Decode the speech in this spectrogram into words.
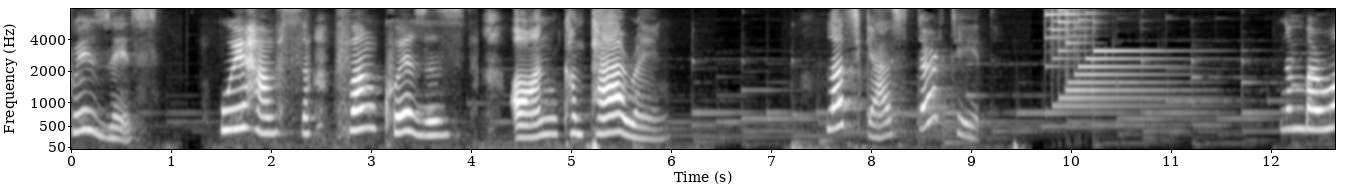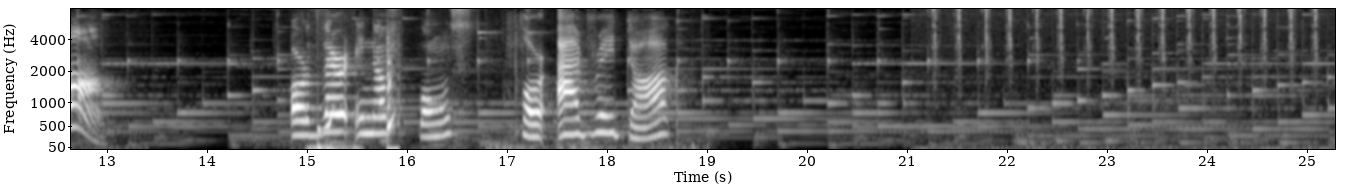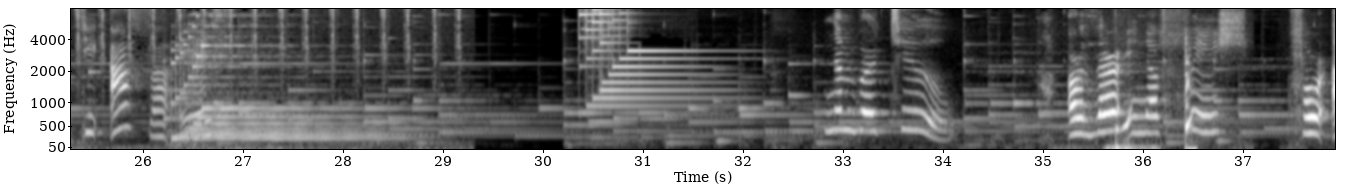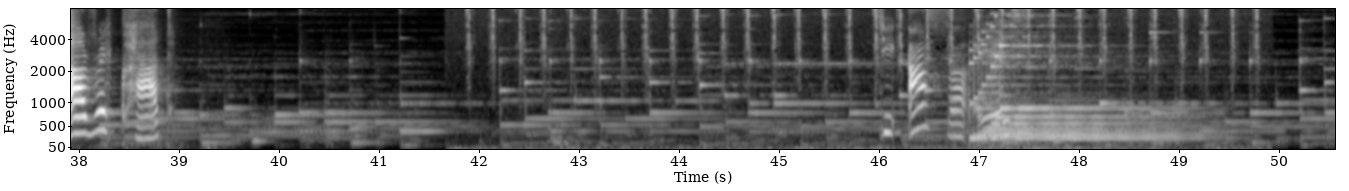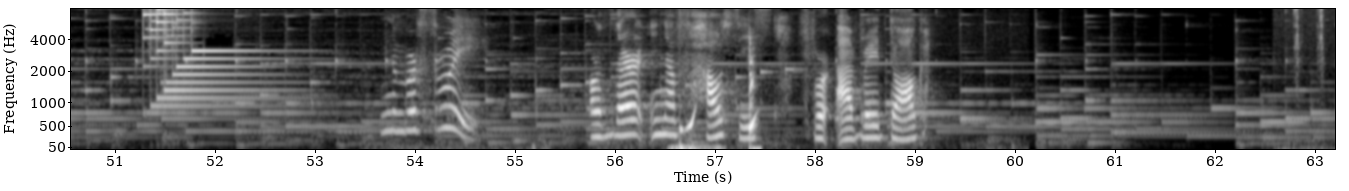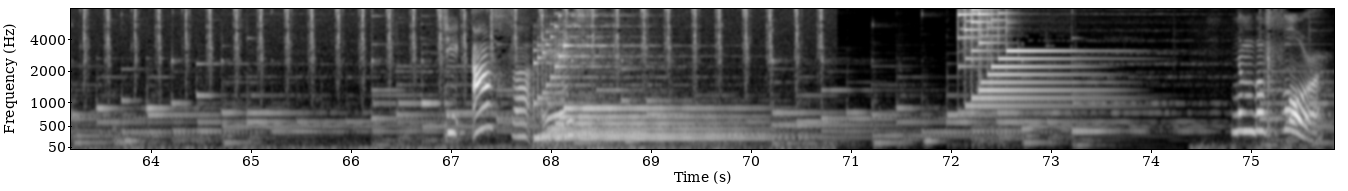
quizzes. We have some fun quizzes on comparing. Let's get started. Number one Are there enough bones for every dog? The answer is two. Are there enough fish for every cat? The answer is Number three. Are there enough houses for every dog? 4.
